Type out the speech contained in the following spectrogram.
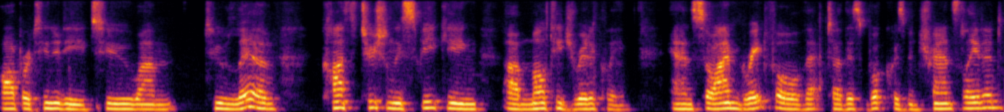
opportunity to um, to live, constitutionally speaking, uh, multi juridically. And so I'm grateful that uh, this book has been translated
